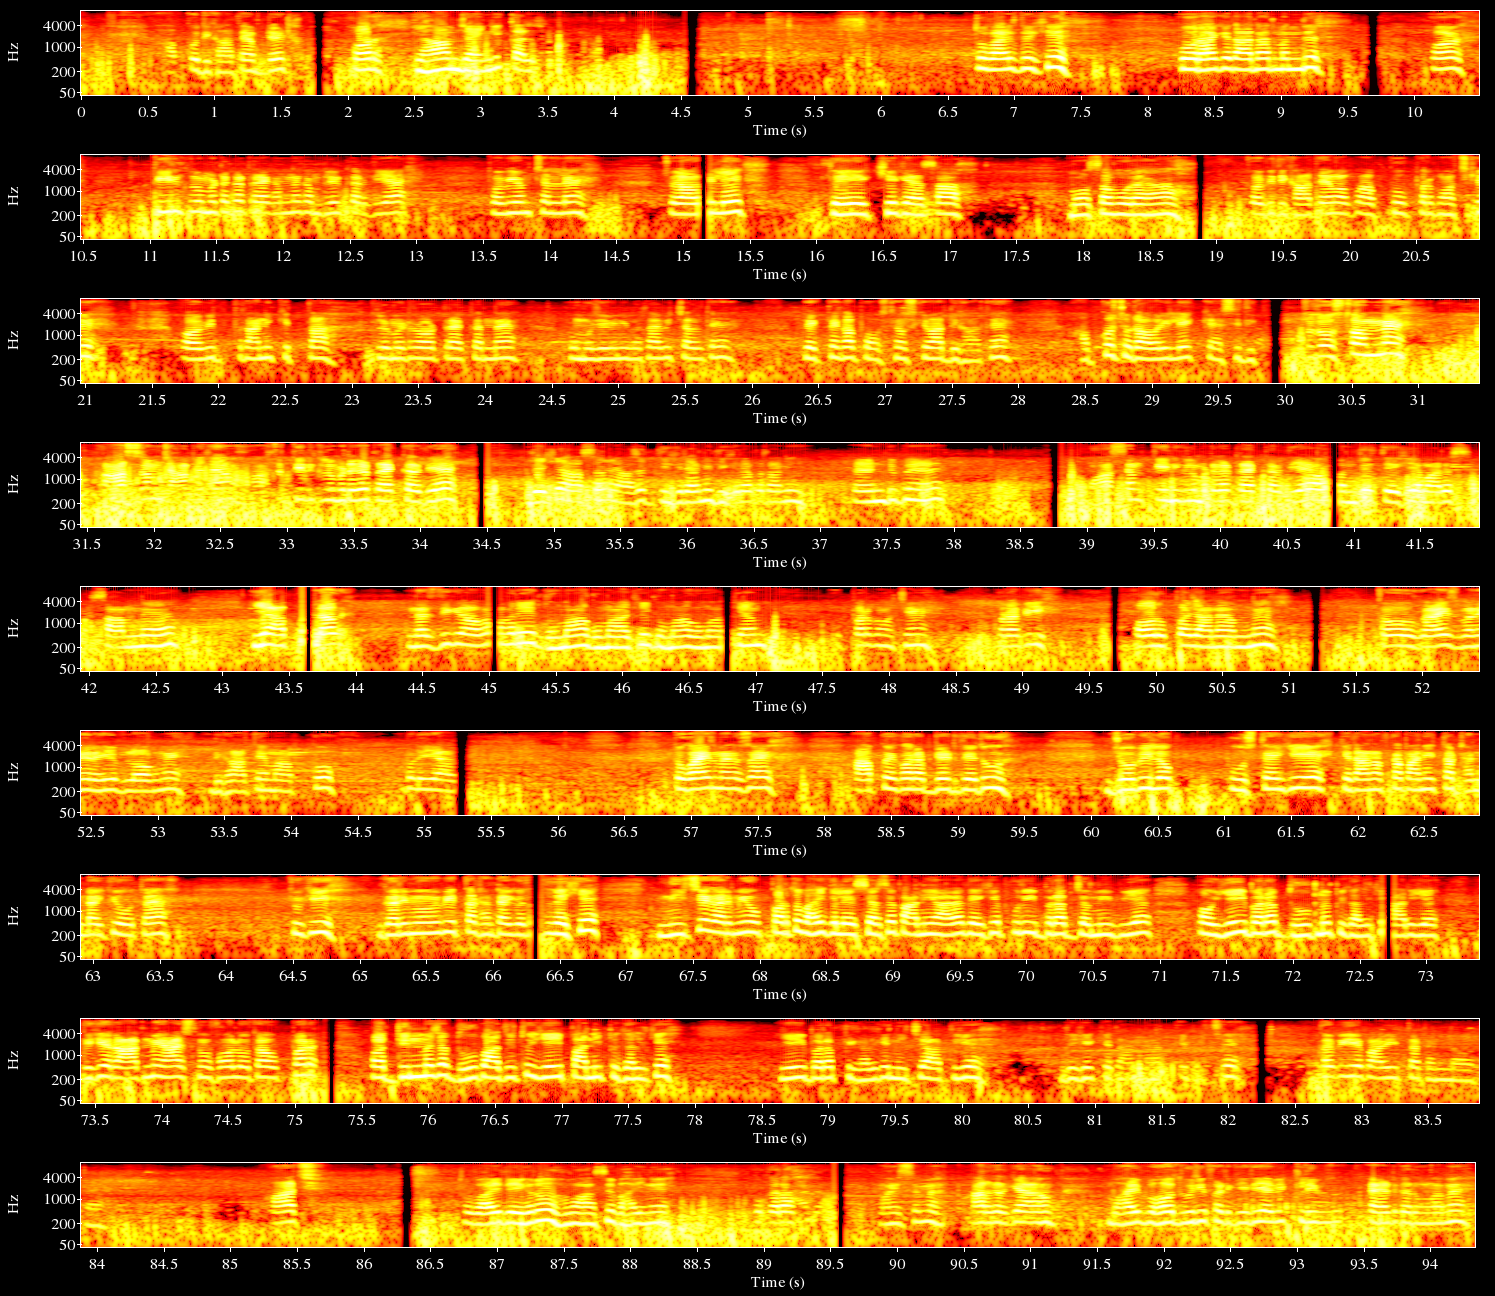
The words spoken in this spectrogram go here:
आपको दिखाते हैं अपडेट और यहाँ हम जाएँगे कल। तो गैस देखिए हो रहा है केदारनाथ मंदिर, और तीन किलोमीटर का ट्रैक हमने कंप्लीट कर दिया है। तो अभी हम चल रहे हैं चौरावड़ी लेक। देखिए कैसा मौसम हो रहा है तो अभी दिखाते हैं हम आप, आपको ऊपर पहुँच के। और अभी पता नहीं कितना किलोमीटर और ट्रैक करना है वो मुझे भी नहीं पता। अभी चलते हैं देखते हैं कब पहुँचते हैं उसके बाद दिखाते हैं आपको चौरावड़ी लेक कैसी दिखती तो दोस्तों हमने आश्रम जहाँ पे थे वहाँ से तीन किलोमीटर का ट्रैक कर दिया है। देखिए आश्रम यहाँ से दिख रहा है नहीं दिख रहा है पता नहीं। एंड पे है। वहाँ से हम तीन किलोमीटर का ट्रैक कर दिया है और मंदिर देखिए हमारे सामने है। ये आपको लग नज़दीक रहा होगा ये घुमा घुमा के, घुमा घुमा के हम ऊपर पहुँचे हैं और अभी और ऊपर जाना है हमने। तो गाइस बने रहिए ब्लॉग में, दिखाते हैं हम आपको। बढ़िया। तो गाइस मैंने सोचा आपको एक और अपडेट दे दूँ। जो भी लोग पूछते हैं कि केदारनाथ का पानी इतना ठंडा क्यों होता है, क्योंकि गर्मियों में भी इतना ठंडा क्यों होता है तो देखिए नीचे गर्मी है ऊपर तो भाई ग्लेशियर से पानी आ रहा है। देखिए, पूरी बर्फ़ जमी हुई है और यही बर्फ़ धूप में पिघल के आ रही है। देखिए, रात में यहाँ स्नोफॉल होता है ऊपर और दिन में जब धूप आती तो यही पानी पिघल के, यही बर्फ़ पिघल के नीचे आती है। देखिए, केदारनाथ के पीछे तभी ये पानी इतना ठंडा होता है। आज तो भाई देख रहे हो, वहाँ से भाई ने वो करा। वहीं से मैं पार करके आया हूँ। भाई बहुत दूरी फट गई थी, अभी क्लिप ऐड करूँगा मैं।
